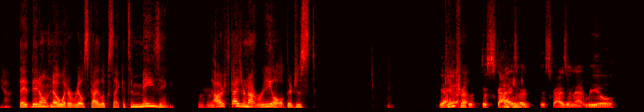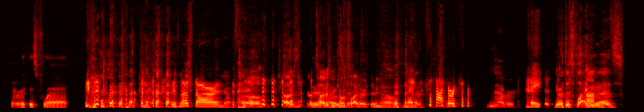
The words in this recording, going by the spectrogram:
yeah, they they don't know what a real sky looks like. It's amazing. Mhm. Our skies are not real. They're just yeah Yeah. the, the skies mean- are the skies are not real the earth is flat There's no stars. Yeah. Oh, Tyler's, There's Tyler's no become a flat stars. earther. no never Flat earther. never Hey, The Earth is flat, Um, you guys.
